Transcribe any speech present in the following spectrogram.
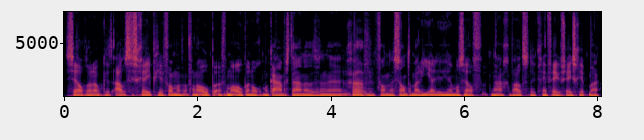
zelf dan ook het oudste scheepje van mijn, van, opa, van mijn opa nog op mijn kamer staan. Dat is een Gaaf. van de Santa Maria, die hij helemaal zelf nagebouwd. Is natuurlijk geen VOC-schip, maar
